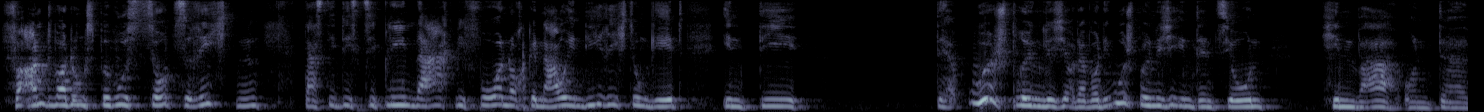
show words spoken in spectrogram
verantwortungsbewusst so zu richten, dass die Disziplin nach wie vor noch genau in die Richtung geht, in die der ursprüngliche oder wo die ursprüngliche Intention hin war. Und, äh,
